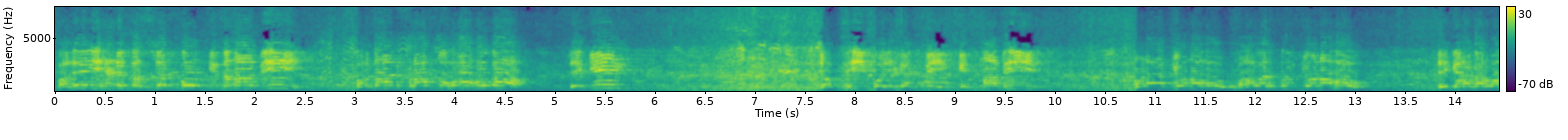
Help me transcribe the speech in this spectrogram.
भले ही हिरण कश्यप को कितना भी वरदान प्राप्त हुआ होगा, लेकिन जब भी कोई व्यक्ति कितना भी बड़ा हो, पावरफुल क्यों ना हो? लेकिन अगर वो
